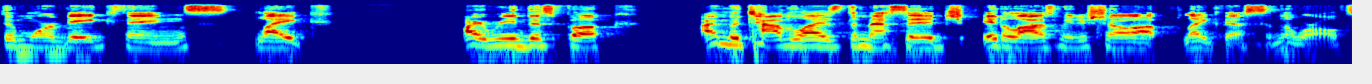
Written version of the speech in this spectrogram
the more vague things like i read this book i metabolize the message it allows me to show up like this in the world.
